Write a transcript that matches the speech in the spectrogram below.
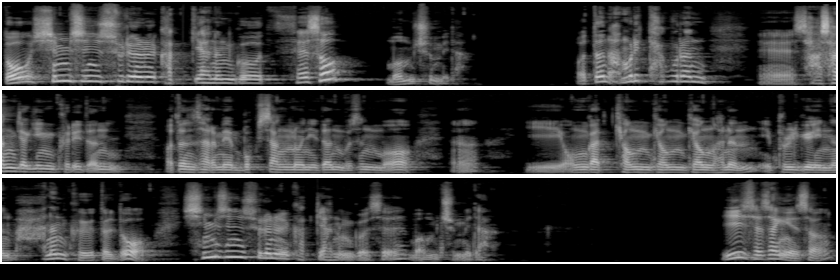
또 심신 수련을 갖게 하는 것에서 멈춥니다. 어떤 아무리 탁월한 사상적인 글이든 어떤 사람의 묵상론이든 무슨 뭐이 어, 온갖 경경경하는 불교에 있는 많은 그것들도 심신 수련을 갖게 하는 것에 멈춥니다. 이 세상에서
